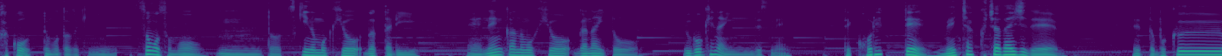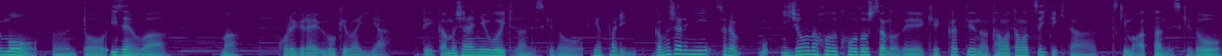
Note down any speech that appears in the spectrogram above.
書こうって思った時にそもそもうんと月の目標だったり、えー、年間の目標がないと動けないんですね。でこれってめちゃくちゃ大事でえっと僕もうんと以前はまあこれぐらい動けばいいやってがむしゃらに動いてたんですけどやっぱりがむしゃらにそれはもう異常なほど行動したので結果っていうのはたまたまついてきた月もあったんですけど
